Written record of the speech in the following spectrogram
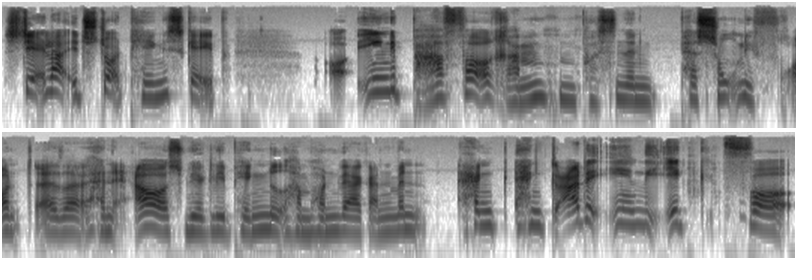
stjæler et stort pengeskab, og egentlig bare for at ramme dem på sådan en personlig front. Altså, han er også virkelig pengenød, ham håndværkeren, men han, han gør det egentlig ikke for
